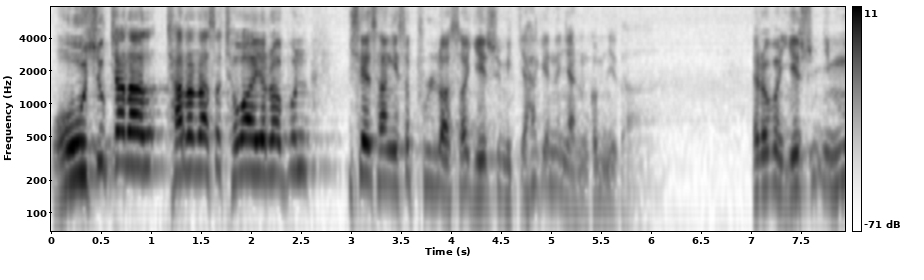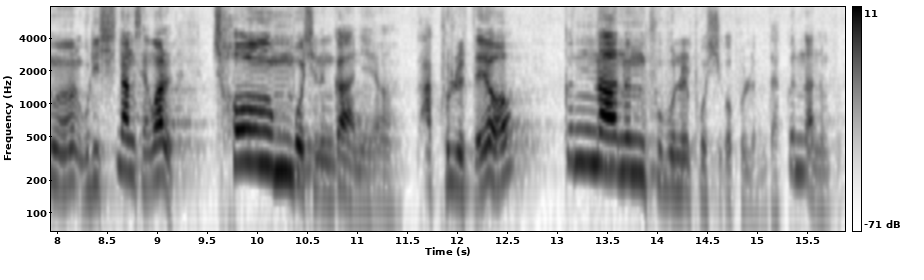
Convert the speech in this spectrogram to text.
오죽 잘 알아서 저와 여러분 이 세상에서 불러서 예수 믿게 하겠느냐는 겁니다. 여러분 예수님은 우리 신앙생활 처음 보시는 거 아니에요. 딱 부를 때요. 끝나는 부분을 보시고 부릅니다. 끝나는 부분.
